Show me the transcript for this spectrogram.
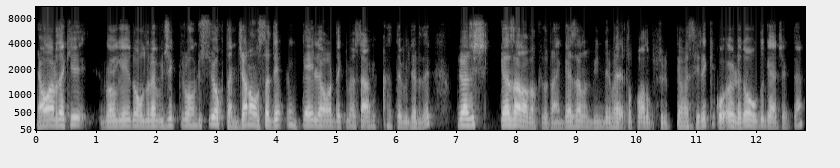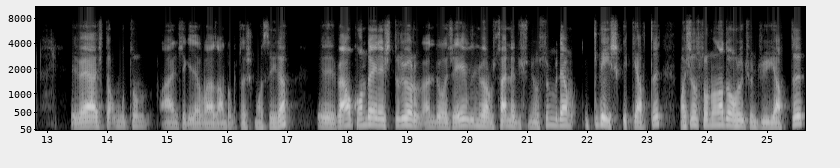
Ya oradaki bölgeyi doldurabilecek bir oyuncusu yoktu. Hani Can olsa Depling ile oradaki mesafe katabilirdi. Biraz iş Gezal'a bakıyordu. Yani Gezal'ın bindirmeleri topu alıp sürüklemesiyle ki o öyle de oldu gerçekten. Veya işte Umut'un aynı şekilde bazen topu taşımasıyla. Ee, ben o konuda eleştiriyorum Önde Hoca'yı. Bilmiyorum sen ne düşünüyorsun? Bir de iki değişiklik yaptı. Maçın sonuna doğru üçüncüyü yaptı.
